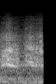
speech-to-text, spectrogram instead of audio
Thank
